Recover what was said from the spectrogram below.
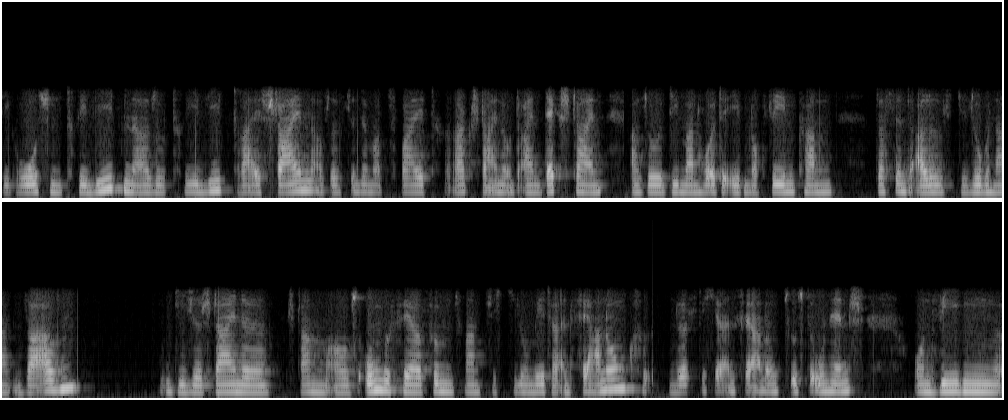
die großen Triliten, also Trilit, drei Steine, also es sind immer zwei Tragsteine und ein Deckstein, also die man heute eben noch sehen kann. Das sind alles die sogenannten Sarsen. Diese Steine stammen aus ungefähr 25 Kilometer Entfernung, nördlicher Entfernung zu Stonehenge und wiegen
